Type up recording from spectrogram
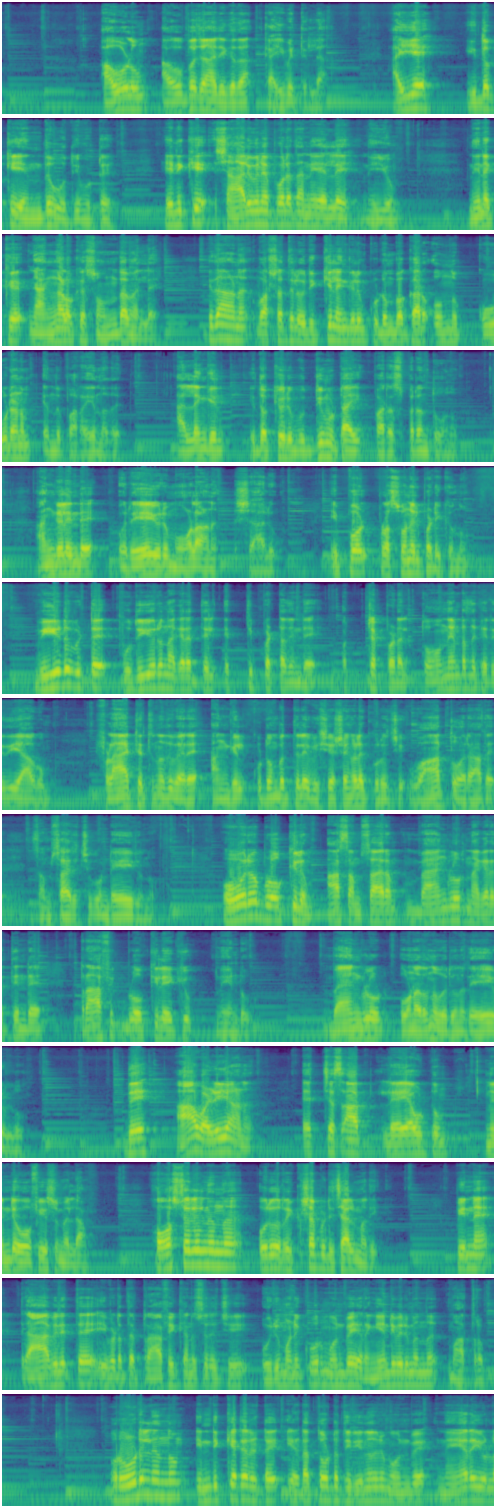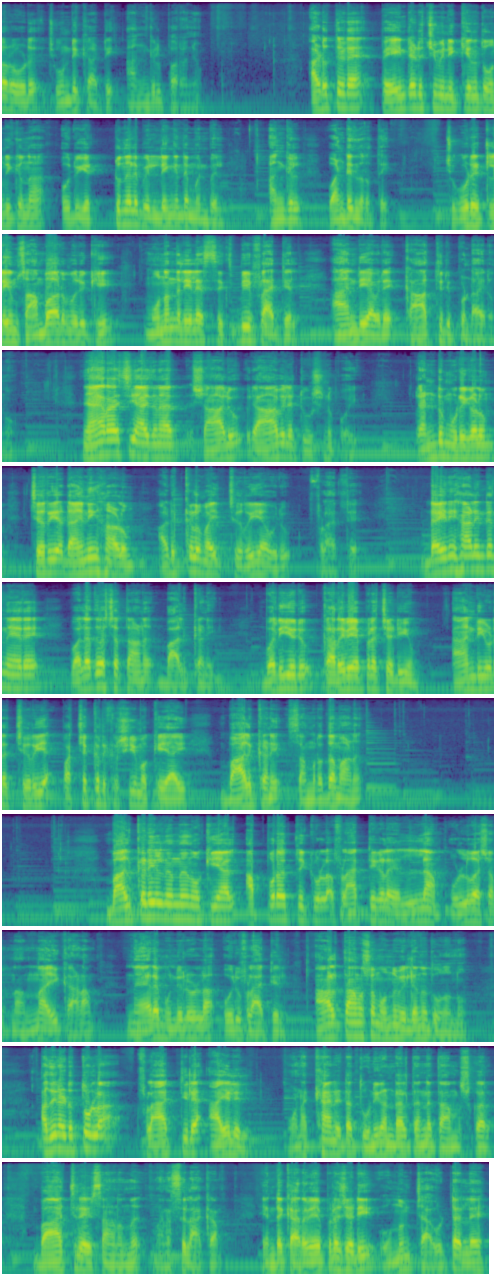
അവളും ഔപചാരികത കൈവിട്ടില്ല. അയ്യേ ഇതൊക്കെ എന്ത് ബുദ്ധിമുട്ട്? എനിക്ക് ശാലുവിനെ പോലെ തന്നെയല്ലേ നീയും? നിനക്ക് ഞങ്ങളൊക്കെ സ്വന്തമല്ലേ? ഇതാണ് വർഷത്തിൽ ഒരിക്കലെങ്കിലും കുടുംബക്കാർ ഒന്ന് കൂടണം എന്ന് പറയുന്നത്. അല്ലെങ്കിൽ ഇതൊക്കെ ഒരു ബുദ്ധിമുട്ടായി പരസ്പരം തോന്നും. അങ്കിളിന്റെ ഒരേയൊരു മോളാണ് ഷാലു ഇപ്പോൾ പ്ലസ് വണ്ണിൽ പഠിക്കുന്നു. വീട് വിട്ട് പുതിയൊരു നഗരത്തിൽ എത്തിപ്പെട്ടതിന്റെ ഒറ്റപ്പെടൽ തോന്നേണ്ടെന്ന് കരുതിയാകും ഫ്ലാറ്റ് എത്തുന്നത് വരെ അങ്കിൾ കുടുംബത്തിലെ വിശേഷങ്ങളെക്കുറിച്ച് വാ തോരാതെ സംസാരിച്ചു കൊണ്ടേയിരുന്നു. ഓരോ ബ്ലോക്കിലും ആ സംസാരം ബാംഗ്ലൂർ നഗരത്തിന്റെ ട്രാഫിക് ബ്ലോക്കിലേക്കും നീണ്ടു. ബാംഗ്ലൂർ ഉണർന്നു വരുന്നതേയുള്ളൂ. ദേ ആ വഴിയാണ് എച്ച് എസ് ആർ ലേഔട്ടും നിന്റെ ഓഫീസുമെല്ലാം. ഹോസ്റ്റലിൽ നിന്ന് ഒരു റിക്ഷ പിടിച്ചാൽ മതി. പിന്നെ രാവിലത്തെ ഇവിടുത്തെ ട്രാഫിക് അനുസരിച്ച് ഒരു മണിക്കൂർ മുൻപേ ഇറങ്ങേണ്ടി വരുമെന്ന് മാത്രം. റോഡിൽ നിന്നും ഇൻഡിക്കേറ്റർ ഇട്ട് ഇടത്തോട്ട് തിരിയുന്നതിന് മുൻപേ നേരെയുള്ള റോഡ് ചൂണ്ടിക്കാട്ടി അങ്കിൾ പറഞ്ഞു. അടുത്തിടെ പെയിന്റ് അടിച്ചു മിനിക്കെന്ന് തോന്നിക്കുന്ന ഒരു എട്ടുനില ബിൽഡിങ്ങിന്റെ മുൻപിൽ അങ്കിൾ വണ്ടി നിർത്തി. ചൂട് ഇഡ്ഡലിയും സാമ്പാറും ഒരുക്കി മൂന്നാം നിലയിലെ സിക്സ് ബി ഫ്ലാറ്റിൽ ആന്റി അവരെ കാത്തിരിപ്പുണ്ടായിരുന്നു. ഞായറാഴ്ച ആയതിനാൽ ഷാലു രാവിലെ ട്യൂഷന് പോയി. രണ്ട് മുറികളും ചെറിയ ഡൈനിങ് ഹാളും അടുക്കളുമായി ചെറിയ ഒരു ഫ്ലാറ്റ്. ഡൈനിങ് ഹാളിന്റെ നേരെ വലതുവശത്താണ് ബാൽക്കണി. വലിയൊരു കറിവേപ്പില ചെടിയും ആന്റിയുടെ ചെറിയ പച്ചക്കറി കൃഷിയുമൊക്കെയായി ബാൽക്കണി സമൃദ്ധമാണ്. ബാൽക്കണിയിൽ നിന്ന് നോക്കിയാൽ അപ്പുറത്തേക്കുള്ള ഫ്ലാറ്റുകളെല്ലാം ഉൾവശം നന്നായി കാണാം. നേരെ മുന്നിലുള്ള ഒരു ഫ്ലാറ്റിൽ ആൾതാമസം ഒന്നുമില്ലെന്ന് തോന്നുന്നു. അതിനടുത്തുള്ള ഫ്ലാറ്റിലെ അയലിൽ ഉണക്കാനിട്ട തുണി കണ്ടാൽ തന്നെ താമസക്കാർ ബാച്ചിലേഴ്സാണെന്ന് മനസ്സിലാക്കാം. എന്റെ കറിവേപ്പില ചെടി ഒന്നും ചവിട്ടല്ലേ?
